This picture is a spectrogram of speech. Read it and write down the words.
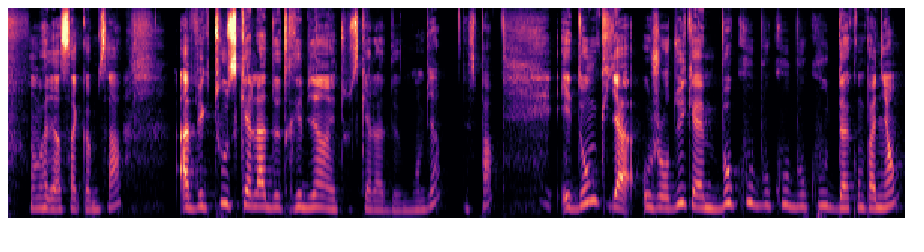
on va dire ça comme ça, avec tout ce qu'elle a de très bien et tout ce qu'elle a de moins bien, n'est-ce pas? Et donc, il y a aujourd'hui quand même beaucoup, beaucoup, beaucoup d'accompagnants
